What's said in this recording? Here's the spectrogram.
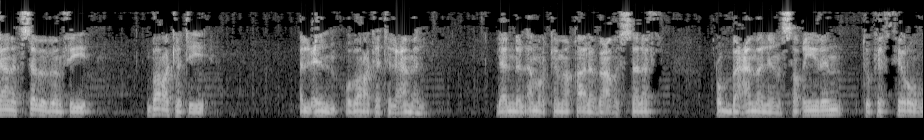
كانت سببا في بركة العلم وبركة العمل لأن الأمر كما قال بعض السلف رب عمل صغير تكثره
